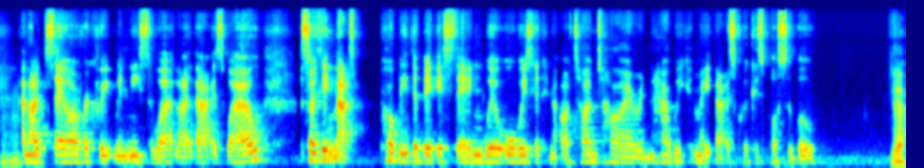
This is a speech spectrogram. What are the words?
Mm-hmm. And I'd say our recruitment needs to work like that as well. So I think that's probably the biggest thing. We're always looking at our time to hire and how we can make that as quick as possible. Yeah,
